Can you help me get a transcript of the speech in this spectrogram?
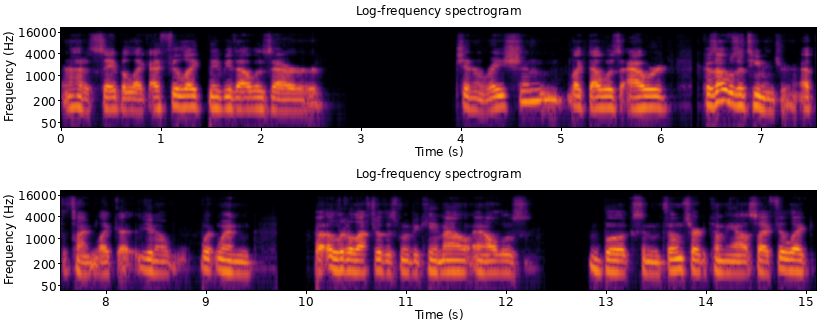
I don't know how to say, but like, I feel like maybe that was our generation. Like that was our, because I was a teenager at the time. Like, uh, you know, when, when a little after this movie came out and all those books and films started coming out. So I feel like,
